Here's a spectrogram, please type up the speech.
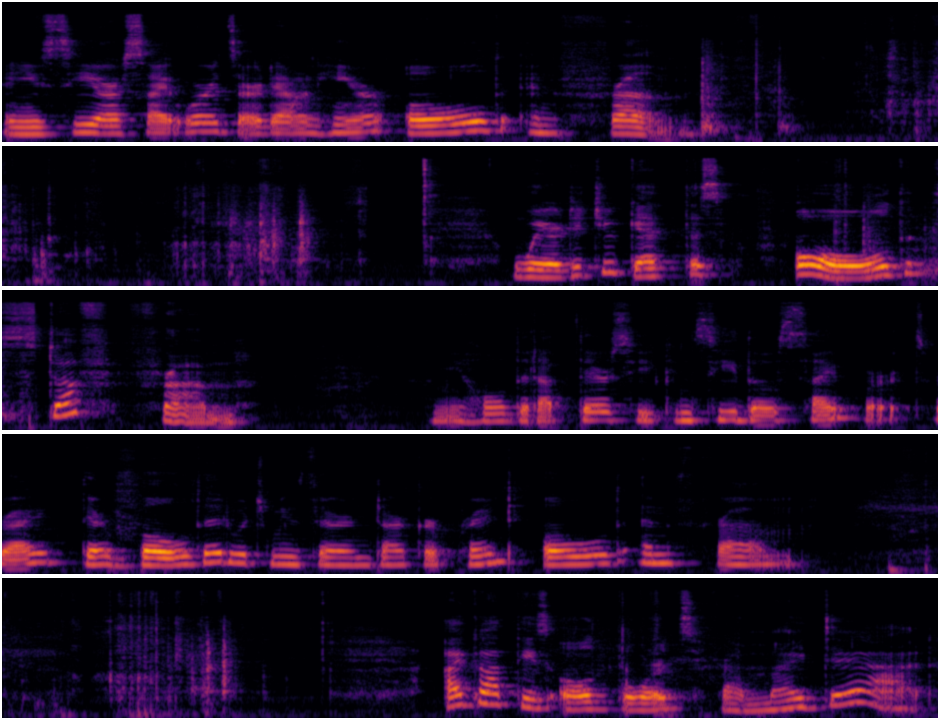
And you see our sight words are down here, old and from. Where did you get this old stuff from? Let me hold it up there so you can see those sight words, right? They're bolded, which means they're in darker print, old and from. I got these old boards from my dad.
